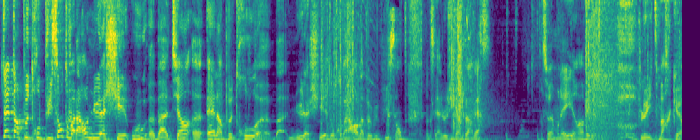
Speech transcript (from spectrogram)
peut-être un peu trop puissante, on va la rendre nulle à chier. Ou, euh, bah, tiens, euh, elle, un peu trop, bah, nulle à chier, donc on va la rendre un peu plus puissante. Donc, c'est la logique un peu inverse. Attention à mon avis, il y Oh, le hitmarker.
